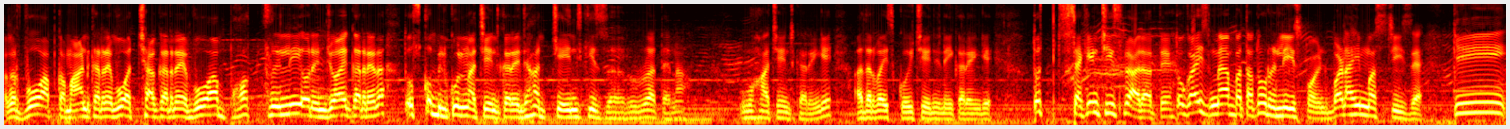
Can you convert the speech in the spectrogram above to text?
अगर वो आप कमांड कर रहे हैं, वो अच्छा कर रहे हैं, वो आप बहुत फ्रीली और इन्जॉय कर रहे हैं ना तो उसको बिल्कुल ना चेंज करें, जहाँ चेंज की ज़रूरत है ना। वहाँ चेंज करेंगे अदरवाइज़ कोई चेंज नहीं करेंगे। तो सेकंड चीज़ पे आ जाते हैं। तो गाइज़ मैं बताता हूँ रिलीज़ पॉइंट बड़ा ही मस्त चीज़ है कि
